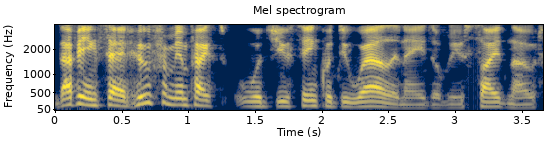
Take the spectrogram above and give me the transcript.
That being said, who from Impact would you think would do well in AEW? Side note:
